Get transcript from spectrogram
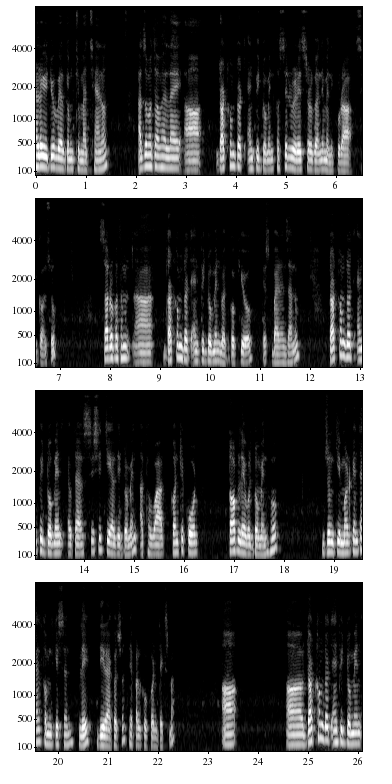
Hello YouTube welcome to my channel आज म तपाईँलाई dot com dot NP domain कसरी रेजिस्टर गर्ने भन्ने कुरा सिकाउँछु। सर्वप्रथम dot com dot NP domain भनेको के हो? त्यसको बारेमा जानु। Dot com dot NP domain एउटा सिसिटिएलडी डोमेन अथवा country code top level domain हो जुन कि मर्केन्टाइल कम्युनिकेसनले दिइरहेको छ नेपालको कन्टेक्समा dot com dot NP domain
